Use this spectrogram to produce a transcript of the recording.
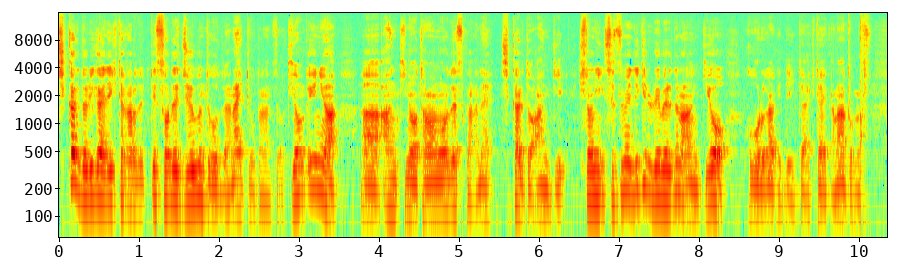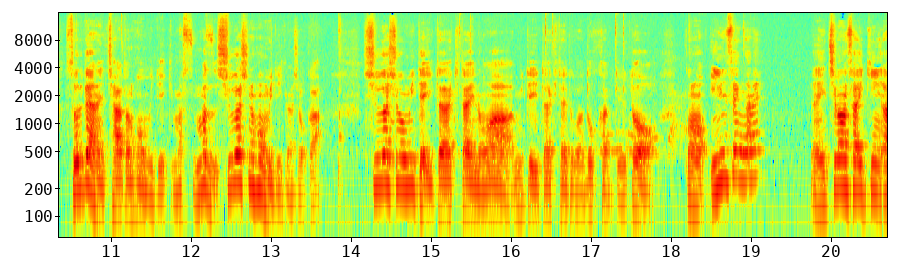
しっかりと理解できたからといってそれで十分ってことではないってことなんですよ。基本的にはあ暗記の賜物ですからね。しっかりと暗記。人に説明できるレベルでの暗記を心がけていただきたいかなと思います。それではねチャートの方を見ていきます。まず週足の方を見ていきましょうか。週足を見ていただきたいのは見ていただきたいところはどこかっていうとこの陰線がね一番最近現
